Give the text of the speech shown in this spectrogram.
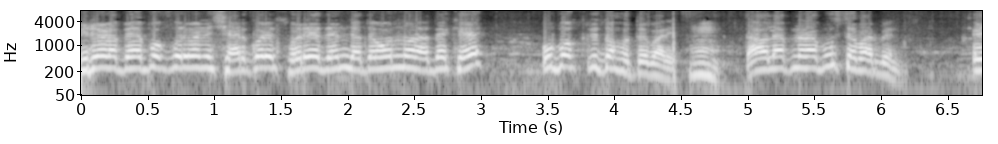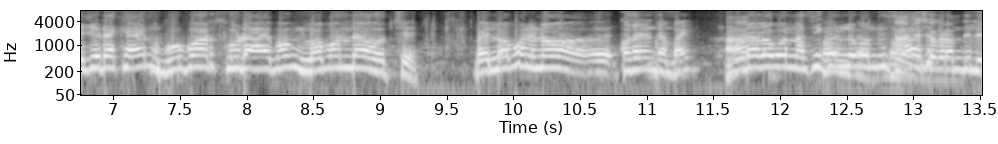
ভিডিওটা ব্যাপক পরিমাণে শেয়ার করে ছড়িয়ে দেন যাতে অন্যরা দেখে উপকৃত হতে পারে। তাহলে আপনারা বুঝতে পারবেন। এই যে দেখেন গোবর সুডা এবং লবণ দেওয়া হচ্ছে। ভাই লবণ এনো কথা নিতাম ভাই? লবণ না চিকন লবণ দিচ্ছে আড়াইশো গ্রাম দিলে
